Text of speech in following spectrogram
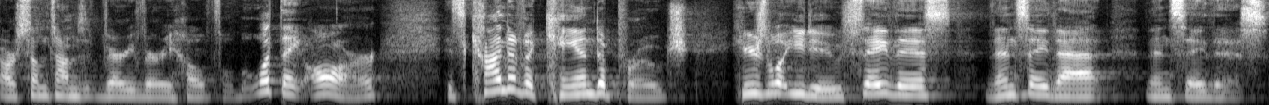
are sometimes very, very helpful. But what they are is kind of a canned approach. Here's what you do say this, then say that, then say this.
